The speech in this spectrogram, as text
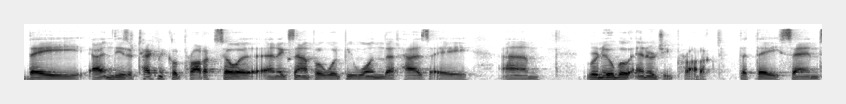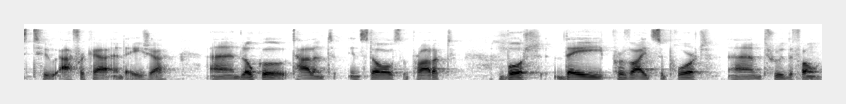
they uh, and these are technical products. So a, uh, an example would be one that has a um, renewable energy product that they send to Africa and Asia, and local talent installs the product, but they provide support um, through the phone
